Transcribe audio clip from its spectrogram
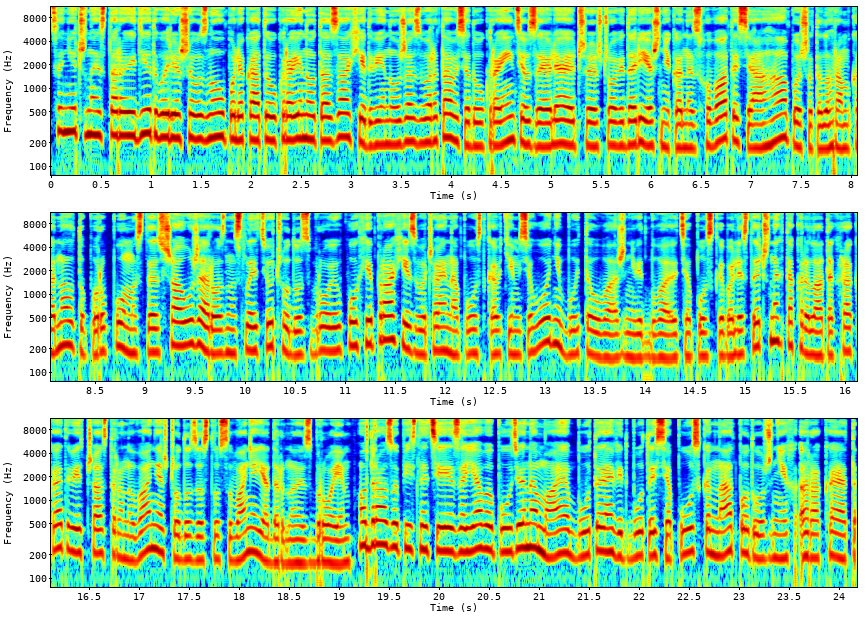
Цинічний старий дід вирішив знову полякати Україну та Захід. Він уже звертався до українців, заявляючи, що від Арєшніка не сховатися. Ага, пише телеграм-канал Топору Помсти. США уже рознесли цю чудо зброю пух і прах і звичайна пустка. Втім, сьогодні будьте уважні. Відбуваються пуски балістичних та крилатих ракет від час тренування щодо застосування ядерної зброї. Одразу після цієї заяви Путіна має бути відбутися пуск надпотужних ракет.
